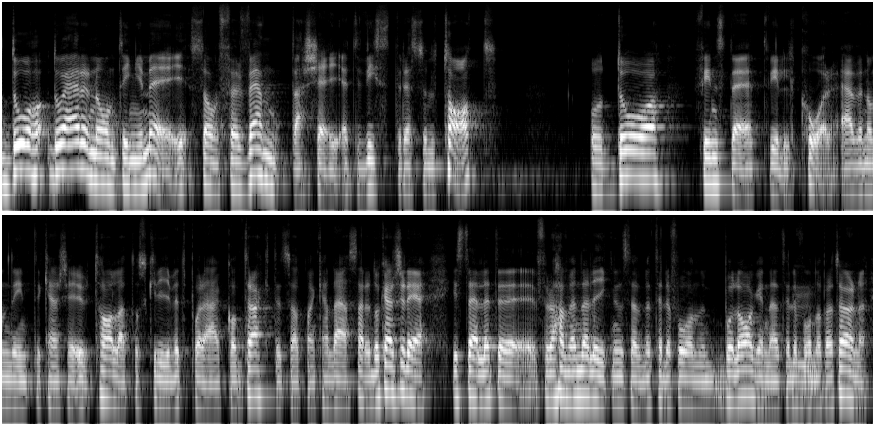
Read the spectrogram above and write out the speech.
Då, då är det någonting i mig som förväntar sig ett visst resultat. Och då finns det ett villkor, även om det inte kanske är uttalat och skrivet på det här kontraktet så att man kan läsa det. Då kanske det istället, eh, för att använda liknelsen med telefonbolagen, telefonoperatörerna, mm.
